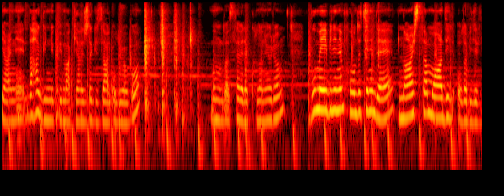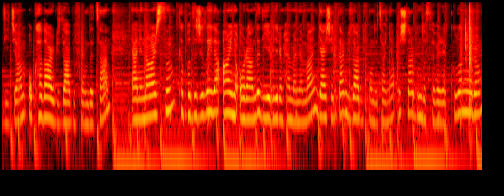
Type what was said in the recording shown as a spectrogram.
Yani daha günlük bir makyajda güzel oluyor bu. Bunu da severek kullanıyorum. Bu Maybelline'in fondöteni de Nars'a muadil olabilir diyeceğim. O kadar güzel bir fondöten. Yani Nars'ın kapatıcılığıyla aynı oranda diyebilirim hemen hemen. Gerçekten güzel bir fondöten yapmışlar. Bunu da severek kullanıyorum.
